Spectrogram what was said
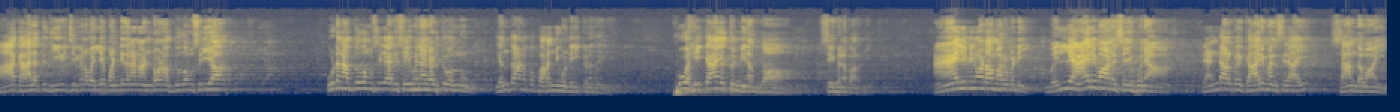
ആ കാലത്ത് ജീവിച്ചിരിക്കുന്ന വലിയ പണ്ഡിതനാണ് അണ്ടോൺ അബ്ദുള്ള മുസ്ലിയാർ. ഉടൻ അബ്ദുള്ള മുസ്ലിയാർ ഷെയ്ഹുനാൻ അടുത്ത് വന്നു. എന്താണ് ഇപ്പൊ പറഞ്ഞുകൊണ്ടിരിക്കുന്നത്? പറഞ്ഞു. ആലിമിനോടാ മറുപടി വലിയ ആലിമാണ് ഷെയ്ഹുന രണ്ടാൾക്ക് കാര്യം മനസ്സിലായി ശാന്തമായി.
